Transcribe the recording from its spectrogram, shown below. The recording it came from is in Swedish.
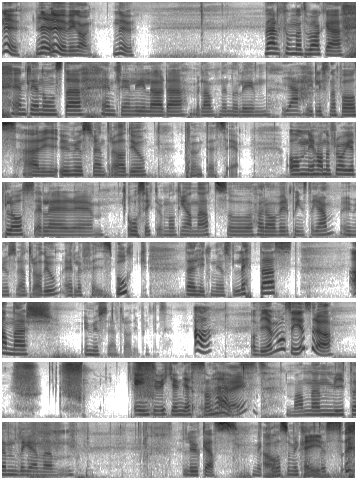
Nu, Nu. nu är vi igång. Nu. Välkomna tillbaka. Äntligen onsdag, äntligen lillördag med Lampnen och Lind. Ja. Ni lyssnar på oss här i Umeå studentradio.se. Om ni har några frågor till oss eller eh, åsikter om någonting annat så hör av er på Instagram, Umeå studentradio, eller Facebook. Där hittar ni oss lättast. Annars, umeåstudentradio.se. Ja. Och vi har med oss en gäst idag. Inte vilken gäst som Nej. helst. Mannen, myten, legenden. Lukas med Ja, K som i kaktus.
